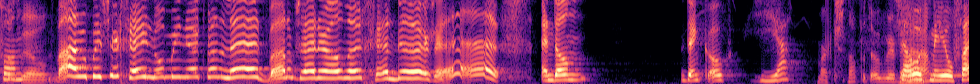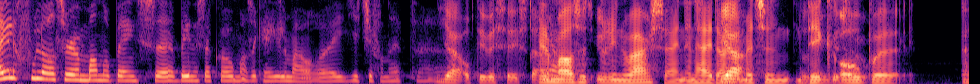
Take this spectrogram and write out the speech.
dat van, wel. waarom is er geen nominaat toilet? Waarom zijn er allemaal genders? Eh. En dan denk ik ook, ja, Maar ik snap het ook weer zou ik me heel veilig voelen als er een man opeens eh, binnen zou komen als ik helemaal eh jitje van het... eh, Ja, op die wc staan. Helemaal als het urinoirs zijn en hij daar Ja, met zijn dat dik dus open... eh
